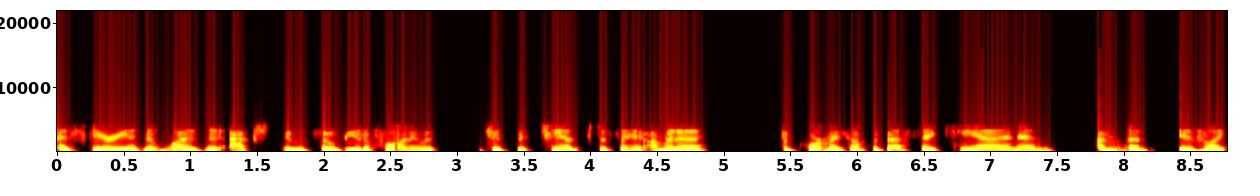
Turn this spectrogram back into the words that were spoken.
as scary as it was, it actually it was so beautiful and it was just this chance to say, I'm gonna support myself the best I can and I'm gonna if like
